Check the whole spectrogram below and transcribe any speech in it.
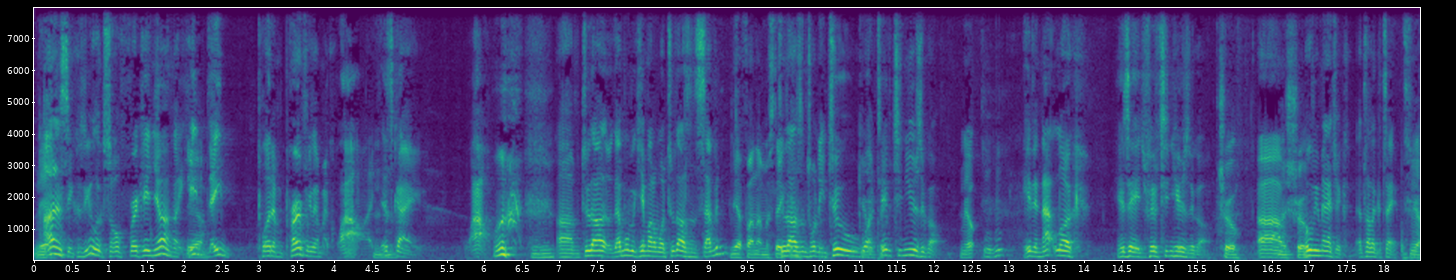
Yeah. honestly because he looked so freaking young like he Yeah. Mm-hmm. they put him perfectly I'm like wow like this guy wow um 2000 that movie came out in what 2007 Yeah, if I'm not mistaken. 2022 Give what 15 years ago Yep. he did not look his age 15 years ago True. um, That's true. Movie magic. That's all I could say. Yeah.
